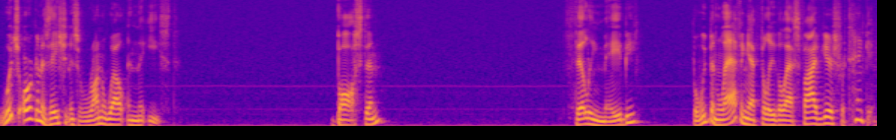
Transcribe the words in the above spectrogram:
which organization is run well in the East, Boston, Philly, maybe, but we've been laughing at Philly the last five years for tanking.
